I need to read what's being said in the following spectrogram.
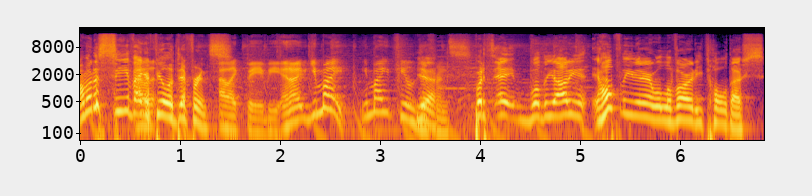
I'm gonna see if I, I can feel a difference. I like baby, and I you might you might feel a yeah. difference. But it's, uh, well, the audience, hopefully, the internet will have already told us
